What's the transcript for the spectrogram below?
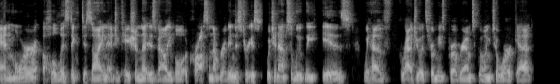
and more a holistic design education that is valuable across a number of industries, which it absolutely is. We have graduates from these programs going to work at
